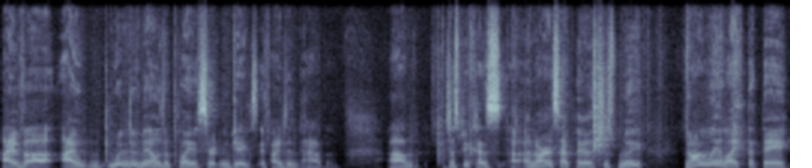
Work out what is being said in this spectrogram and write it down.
I've, uh, I wouldn't have been able to play certain gigs if I didn't have them. Um, just because an artist I play with just really not only liked that they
